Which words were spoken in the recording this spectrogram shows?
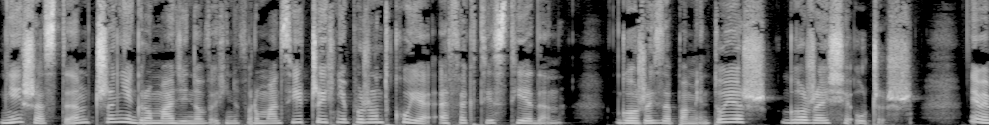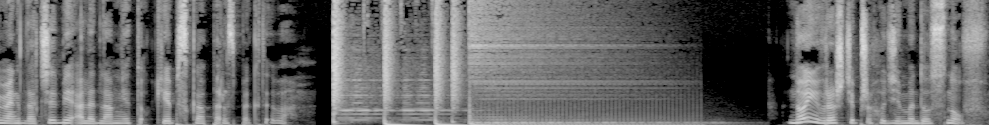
Mniejsza z tym, czy nie gromadzi nowych informacji, czy ich nie porządkuje, efekt jest jeden. Gorzej zapamiętujesz, gorzej się uczysz. Nie wiem jak dla ciebie, ale dla mnie to kiepska perspektywa. No i wreszcie przechodzimy do snów.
